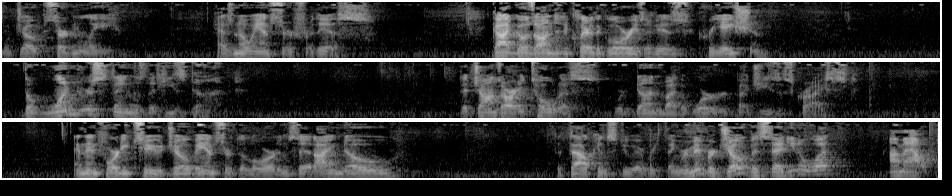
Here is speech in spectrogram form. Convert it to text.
Well, Job certainly has no answer for this. God goes on to declare the glories of his creation. The wondrous things that he's done that John's already told us were done by the word, by Jesus Christ. And then 42, Job answered the Lord and said, I know that thou canst do everything. Remember, Job has said, you know what? I'm out.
